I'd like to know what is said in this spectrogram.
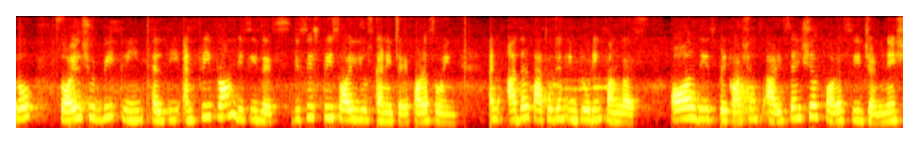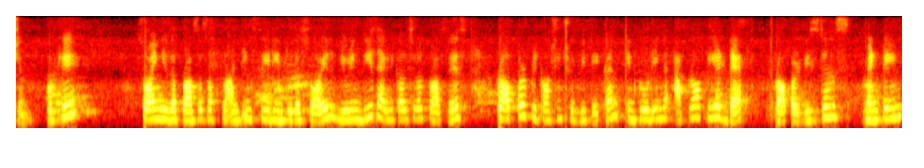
so soil should be clean healthy and free from diseases disease free soil use करनी चाहिए for a sowing and other pathogen including fungus all these precautions are essential for a seed germination okay Sowing is a process of planting seed into the soil. During this agricultural process, proper precautions should be taken, including the appropriate depth, proper distance maintained,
